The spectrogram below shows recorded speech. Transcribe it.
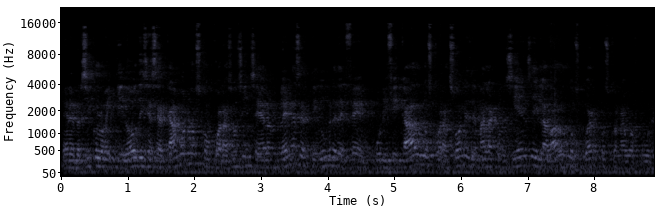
en el versículo 22 dice, acercámonos con corazón sincero, en plena certidumbre de fe, purificados los corazones de mala conciencia y lavados los cuerpos con agua pura.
